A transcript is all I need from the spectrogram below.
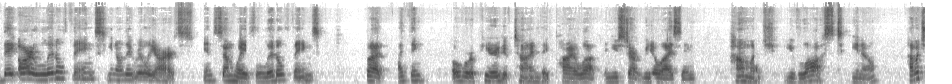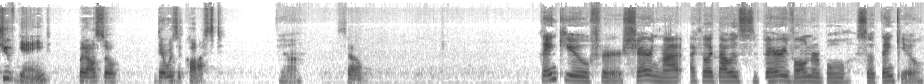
they are little things, you know, they really are in some ways little things. But I think over a period of time they pile up and you start realizing how much you've lost, you know, how much you've gained, but also there was a cost. Yeah. So thank you for sharing that. I feel like that was very vulnerable. So thank you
